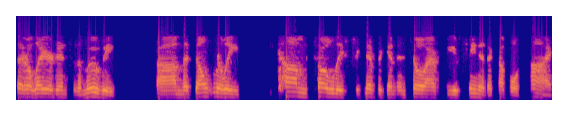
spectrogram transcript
that are layered into the movie um, that don't really become totally significant until after you've seen it a couple of times.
